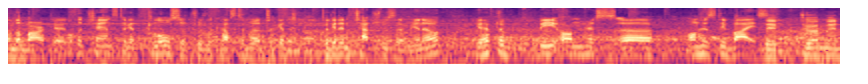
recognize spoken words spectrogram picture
in the market. The chance to get closer to the customer, to get to get in touch with them. You know, you have to be on his. Uh, on his device. The German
